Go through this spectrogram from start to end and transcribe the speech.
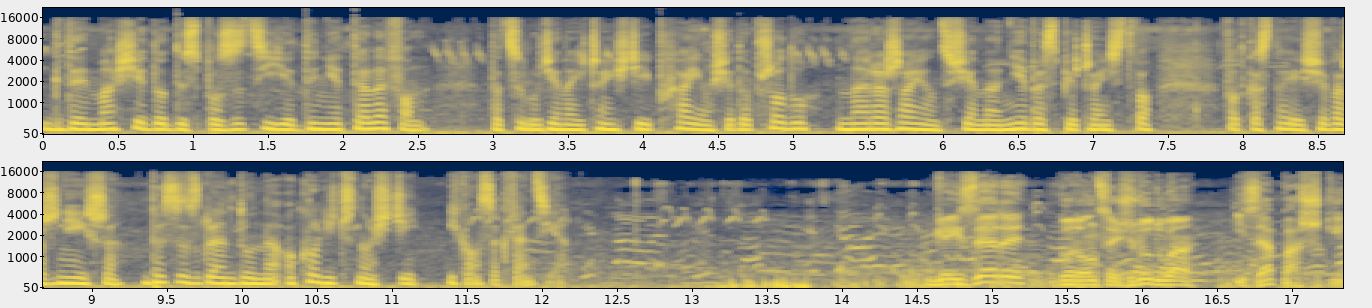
gdy ma się do dyspozycji jedynie telefon. Tacy ludzie najczęściej pchają się do przodu, narażając się na niebezpieczeństwo. Fotka staje się ważniejsza, bez względu na okoliczności i konsekwencje. Gejzery, gorące źródła i zapaszki.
